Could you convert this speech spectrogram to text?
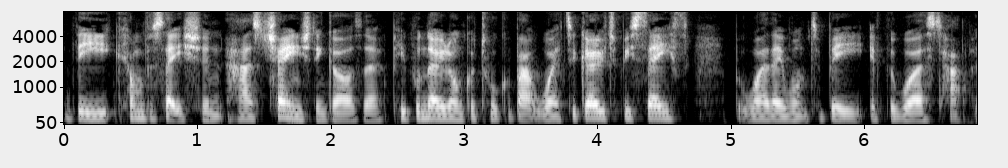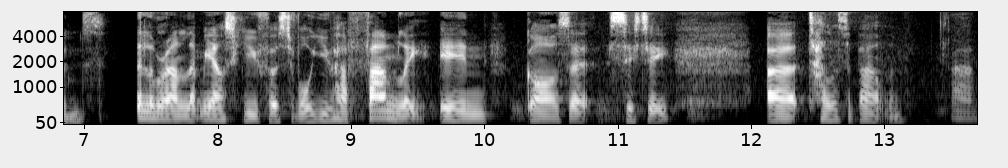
the conversation has changed in Gaza. People no longer talk about where to go to be safe, but where they want to be if the worst happens. Layla Moran, let me ask you first of all, you have family in Gaza City. Uh, tell us about them. Um,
